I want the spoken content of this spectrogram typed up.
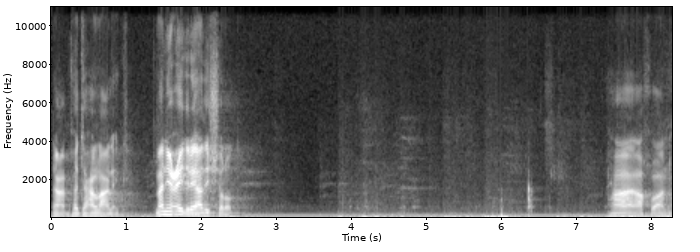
Nah. Man yu'id li hadhihi syurut? ها يا أخوانا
